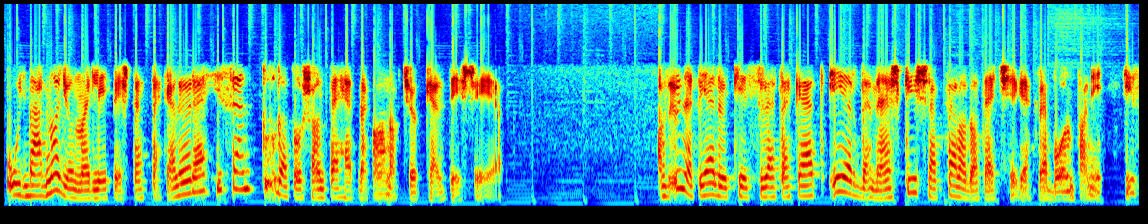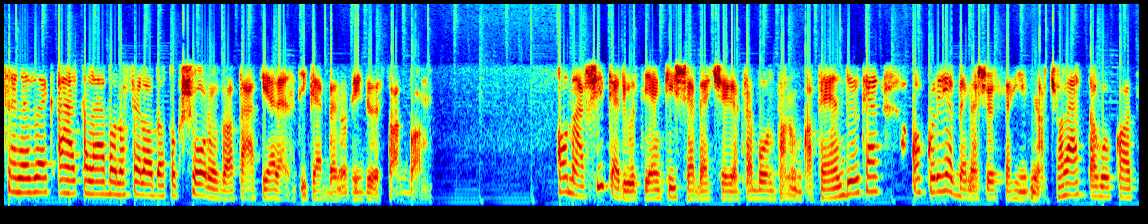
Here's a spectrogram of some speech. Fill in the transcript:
úgy már nagyon nagy lépést tettek előre, hiszen tudatosan tehetnek annak csökkentéséért. Az ünnepi előkészületeket érdemes kisebb feladategységekre bontani, hiszen ezek általában a feladatok sorozatát jelentik ebben az időszakban. Ha már sikerült ilyen kisebb egységekre bontanunk a teendőket, akkor érdemes összehívni a családtagokat,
